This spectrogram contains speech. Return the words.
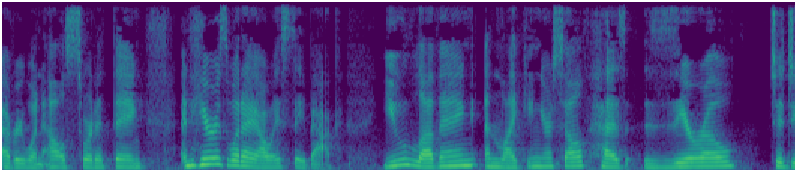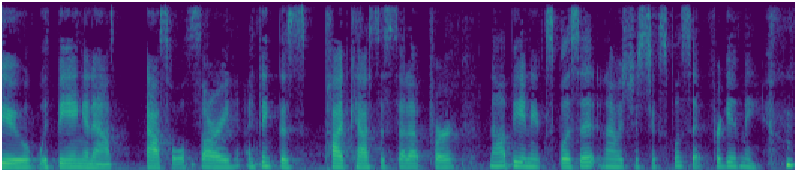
everyone else sort of thing. And here's what I always say back you loving and liking yourself has zero to do with being an ass- asshole. Sorry, I think this podcast is set up for not being explicit, and I was just explicit. Forgive me.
